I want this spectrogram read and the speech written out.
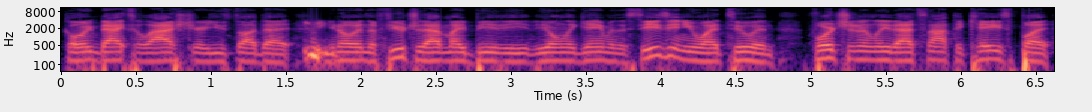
going back to last year, you thought that you know in the future that might be the, the only game of the season you went to, and fortunately that's not the case. But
